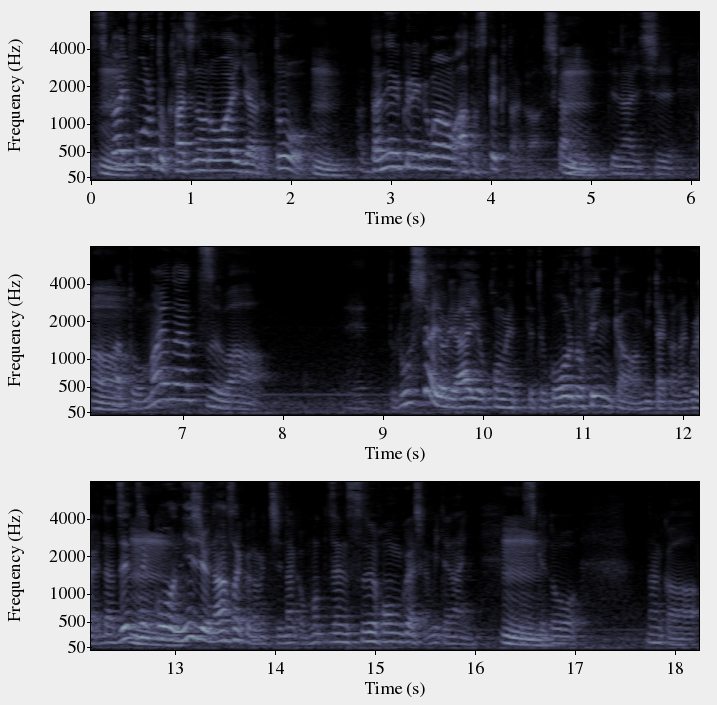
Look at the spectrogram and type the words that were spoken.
スカイフォールとカジノロワイヤルと、うん。ダニエル・クレイグ版あとスペクターかしか見てないし、あーあと前のやつは、えっと「ロシアより愛を込めて」と「ゴールドフィンカー」は見たかなぐらい。だ全然こううん。二十何作のうちなんか本当全数本ぐらいしか見てないんですけど、なんか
